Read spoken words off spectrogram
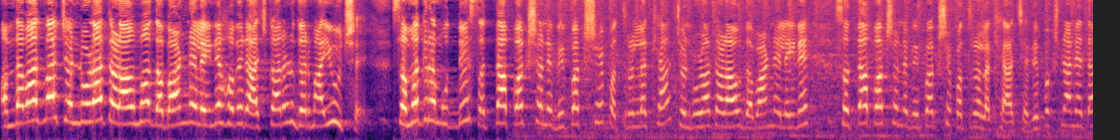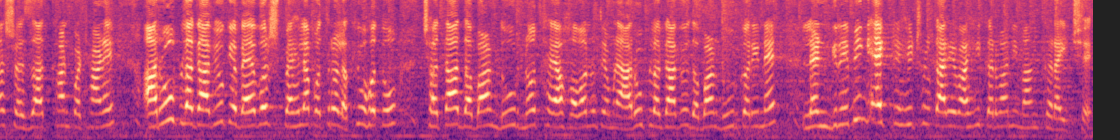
અમદાવાદમાં ચંડોળા તળાવમાં દબાણને લઈને હવે રાજકારણ ગરમાયું છે. સમગ્ર મુદ્દે સત્તા પક્ષ અને વિપક્ષે પત્ર લખ્યા. ચંડોળા તળાવ દબાણને લઈને સત્તા પક્ષ અને વિપક્ષે પત્ર લખ્યા છે. વિપક્ષના નેતા શહેજાદ ખાન પઠાણે આરોપ લગાવ્યો કે બે વર્ષ પહેલા પત્ર લખ્યો હતો. છતાં દબાણ દૂર ન થયા હોવાનો તેમણે આરોપ લગાવ્યો. દબાણ દૂર કરીને લેન્ડ ગ્રેબિંગ એક્ટ હેઠળ કાર્યવાહી કરવાની માંગ કરાઈ છે.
